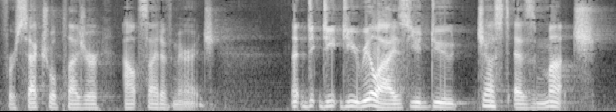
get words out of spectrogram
for sexual pleasure outside of marriage. Do, do, do you realize you do just as much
